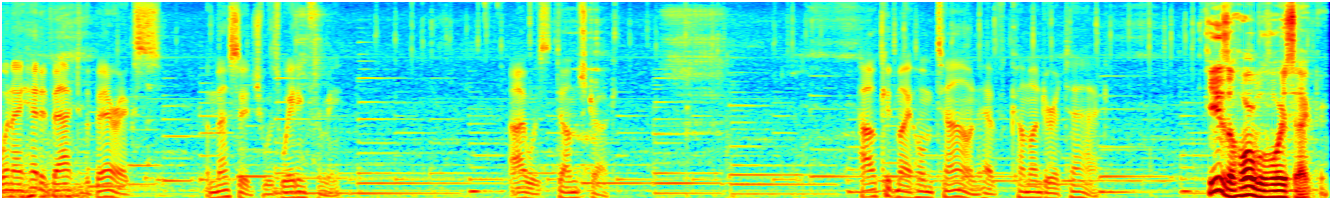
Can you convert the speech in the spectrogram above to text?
When I headed back to the barracks, a message was waiting for me. I was dumbstruck. How could my hometown have come under attack? He is a horrible voice actor.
